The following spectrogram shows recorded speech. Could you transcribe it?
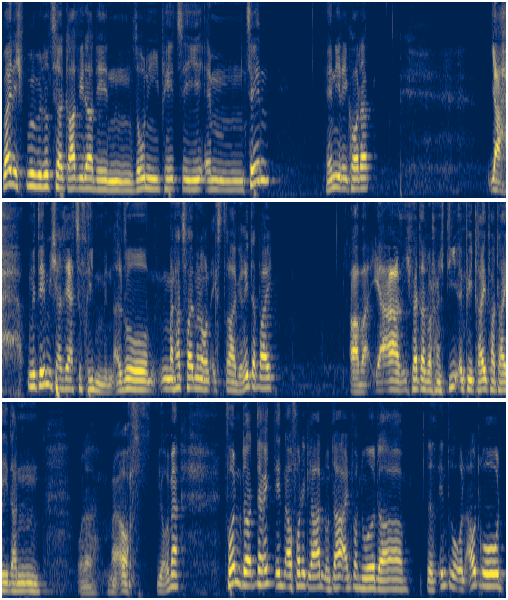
Weil ich benutze ja gerade wieder den Sony PC M10 Handyrekorder. ja, mit dem ich ja sehr zufrieden bin. Also man hat zwar immer noch ein extra Gerät dabei, aber ja, ich werde dann wahrscheinlich die MP3-Partei dann, oder auch, wie auch immer, von dort direkt in Auphonic laden und da einfach nur da das Intro und Outro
